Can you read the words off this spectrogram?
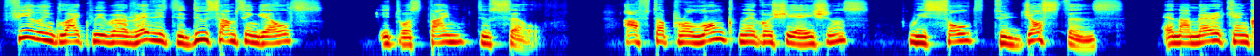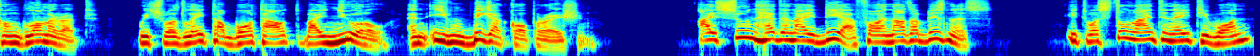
feeling like we were ready to do something else, it was time to sell. After prolonged negotiations, we sold to Jostens, an American conglomerate, which was later bought out by Newell, an even bigger corporation. I soon had an idea for another business. It was still 1981,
